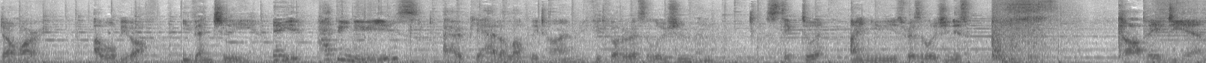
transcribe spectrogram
Don't worry. I will be buff. Eventually. Hey, Happy New Year's! I hope you had a lovely time. If you've got a resolution, then stick to it. My New Year's resolution is Carpe Diem.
